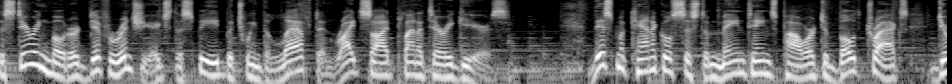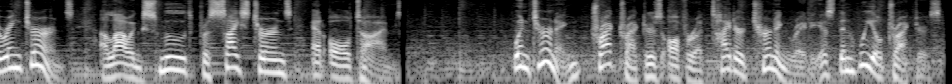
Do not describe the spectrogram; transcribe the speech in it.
the steering motor differentiates the speed between the left and right side planetary gears. This mechanical system maintains power to both tracks during turns, allowing smooth, precise turns at all times. When turning, track tractors offer a tighter turning radius than wheel tractors,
